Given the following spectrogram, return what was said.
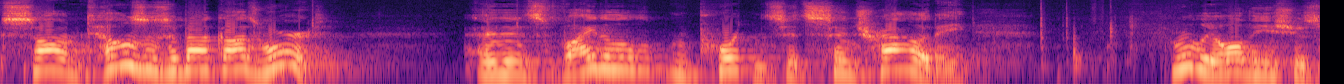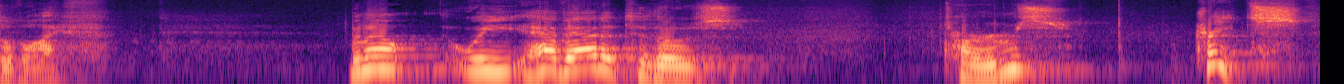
psalm tells us about God's Word and its vital importance, its centrality, really all the issues of life. But now we have added to those terms traits,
